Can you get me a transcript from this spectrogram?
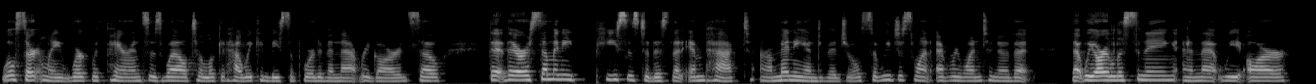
we'll certainly work with parents as well to look at how we can be supportive in that regard so that there are so many pieces to this that impact uh, many individuals. So we just want everyone to know that that we are listening and that we are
